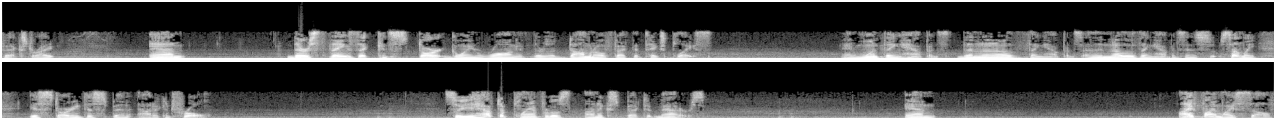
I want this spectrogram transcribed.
fixed, right? And there's things that can start going wrong. If there's a domino effect that takes place. And one thing happens, then another thing happens, and another thing happens, and suddenly it's starting to spin out of control. So you have to plan for those unexpected matters. And I find myself,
